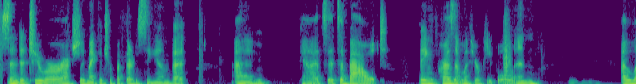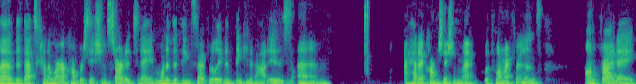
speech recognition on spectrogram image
send it to her or actually make a trip up there to see him. But um yeah, it's it's about being present with your people and. I love that that's kind of where our conversation started today. And one of the things that I've really been thinking about is um, I had a conversation with, my, with one of my friends on Friday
